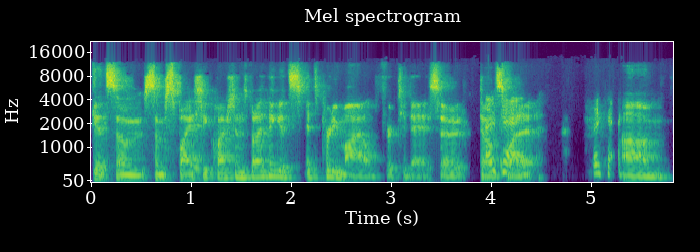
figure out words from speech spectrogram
get some some spicy questions. But I think it's it's pretty mild for today, so don't okay. sweat it. Okay. Um,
